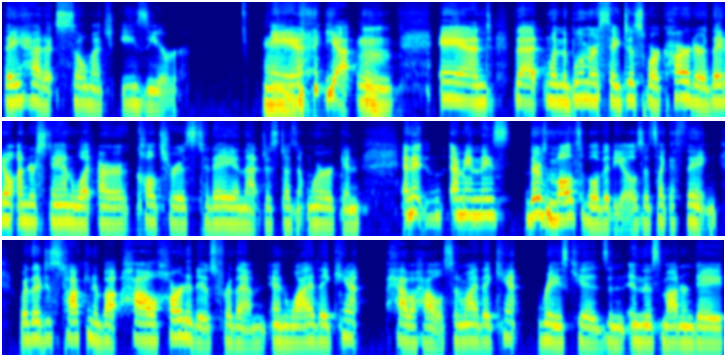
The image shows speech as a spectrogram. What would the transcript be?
they had it so much easier. Mm. And yeah, Mm. mm. and that when the boomers say just work harder, they don't understand what our culture is today, and that just doesn't work. And and it, I mean, these there's multiple videos. It's like a thing where they're just talking about how hard it is for them and why they can't have a house and why they can't raise kids in, in this modern day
